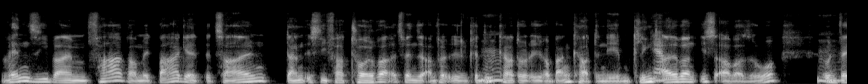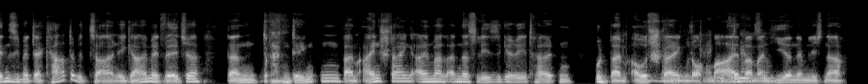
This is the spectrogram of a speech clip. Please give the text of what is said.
Wenn Sie beim Fahrer mit Bargeld bezahlen, dann ist die Fahrt teurer, als wenn Sie einfach Ihre Kreditkarte mhm. oder Ihre Bankkarte nehmen. Klingt ja. albern, ist aber so. Und mhm. wenn Sie mit der Karte bezahlen, egal mit welcher, dann dran denken, beim Einsteigen einmal an das Lesegerät halten und beim Aussteigen nochmal, genau weil man so. hier nämlich nach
